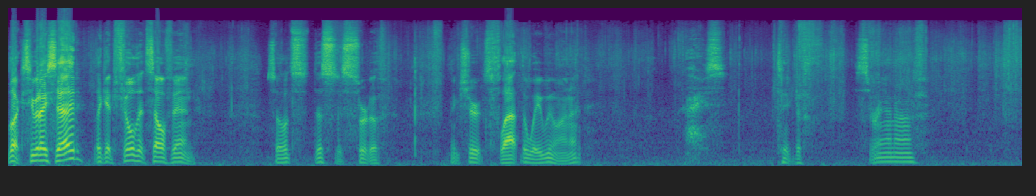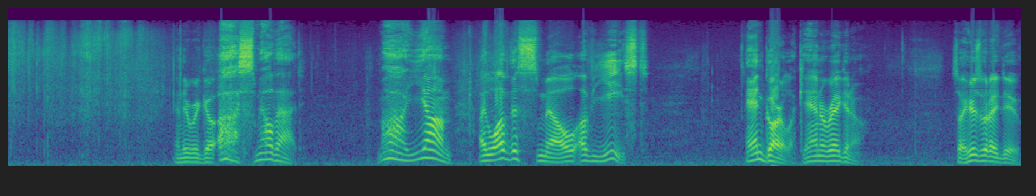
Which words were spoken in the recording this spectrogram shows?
Look, see what I said? Like it filled itself in. So let's this is sort of make sure it's flat the way we want it. Nice. Take the saran off. And there we go. Ah, smell that. Ah, yum. I love the smell of yeast and garlic and oregano. So here's what I do.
